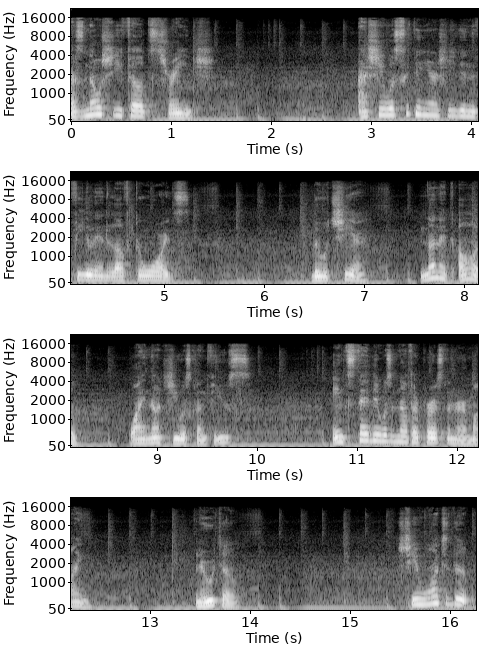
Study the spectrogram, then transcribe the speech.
as now she felt strange. As she was sitting here, she didn't feel in love towards Lucia. None at all. Why not? She was confused. Instead, there was another person in her mind. Naruto. She wanted to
